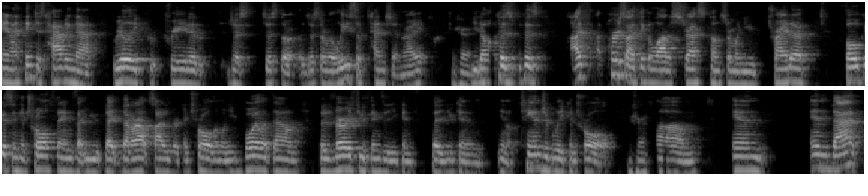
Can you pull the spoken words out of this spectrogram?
and I think just having that really cr- created just just a just a release of tension, right? Sure. You know, because because I personally I think a lot of stress comes from when you try to focus and control things that you that, that are outside of your control, and when you boil it down, there's very few things that you can that you can you know tangibly control sure. um, and and that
